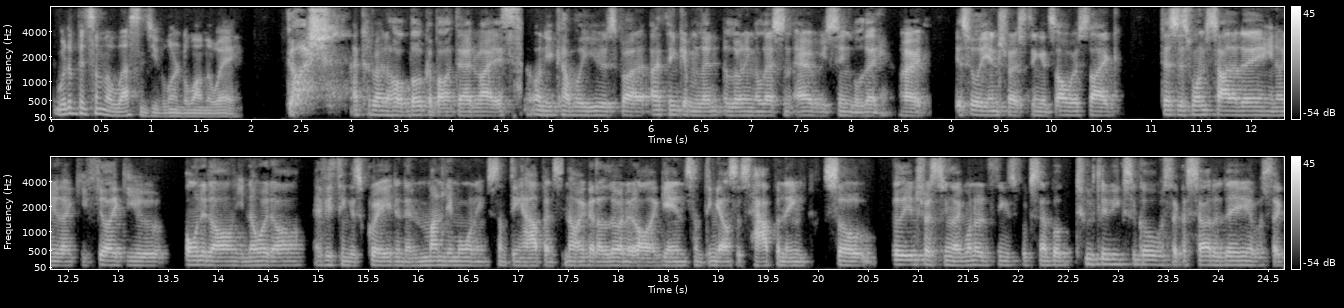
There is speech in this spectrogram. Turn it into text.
What have been some of the lessons you've learned along the way? Gosh, I could write a whole book about that, right? Only a couple of years, but I think I'm le- learning a lesson every single day, right? It's really interesting. It's always like there's this one Saturday, you know, you like, you feel like you own it all, you know it all, everything is great. And then Monday morning, something happens. Now I got to learn it all again. Something else is happening. So really interesting. Like one of the things, for example, two, three weeks ago was like a Saturday. I was like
